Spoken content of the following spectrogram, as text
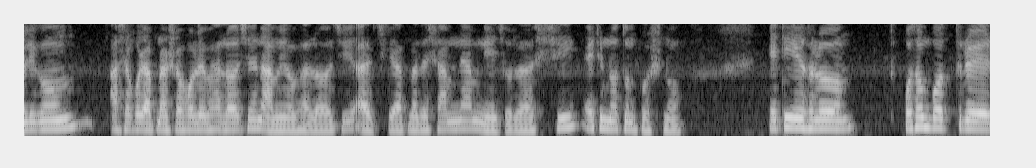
আলাইকুম। আশা করি আপনারা সকলে ভালো আছেন, আমিও ভালো আছি। আজকে আপনাদের সামনে আমি নিয়ে চলে আসছি একটি নতুন প্রশ্ন। এটি হলো প্রথম পত্রের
